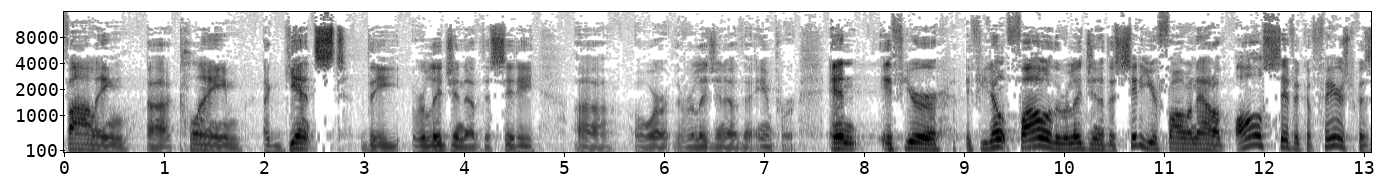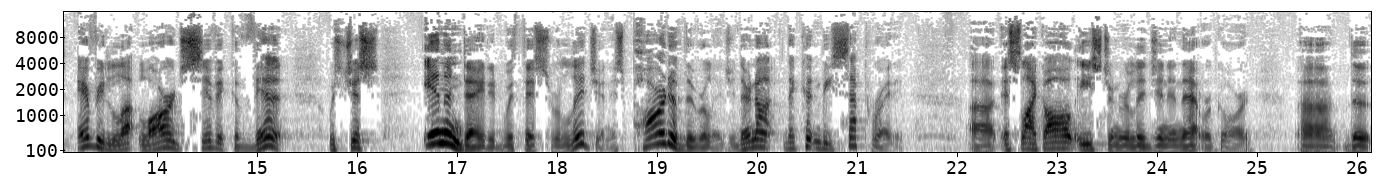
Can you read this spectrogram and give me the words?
filing uh, claim against the religion of the city uh, or the religion of the emperor. And if you're if you don't follow the religion of the city, you're falling out of all civic affairs because every large civic event was just inundated with this religion. It's part of the religion. They're not. They couldn't be separated. Uh, it's like all Eastern religion in that regard. Uh, the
